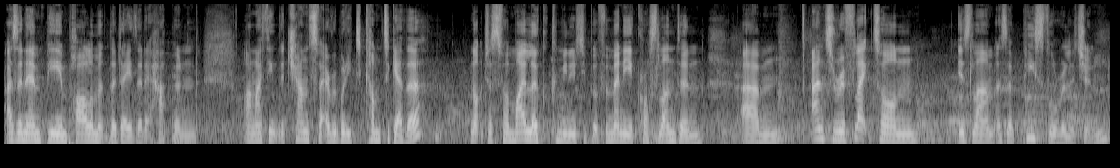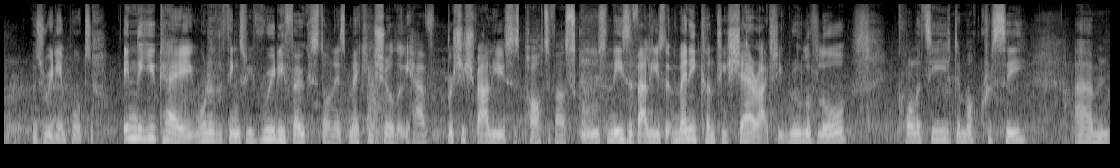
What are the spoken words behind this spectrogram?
as an MP in Parliament, the day that it happened. And I think the chance for everybody to come together, not just for my local community, but for many across London, um, and to reflect on Islam as a peaceful religion was really important. In the UK, one of the things we've really focused on is making sure that we have British values as part of our schools, and these are values that many countries share actually rule of law, equality, democracy. Um,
